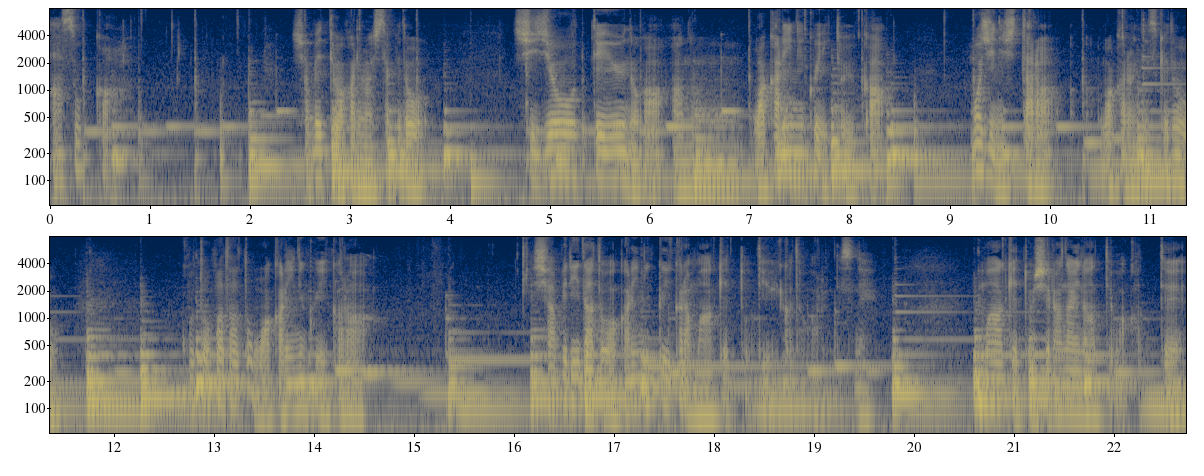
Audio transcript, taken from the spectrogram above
あそっか。喋って分かりましたけど市場っていうのがあの分かりにくいというか文字にしたら分かるんですけど言葉だと分かりにくいから喋りだと分かりにくいからマーケットっていう言い方があるんですね。マーケット知らないなって分かって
